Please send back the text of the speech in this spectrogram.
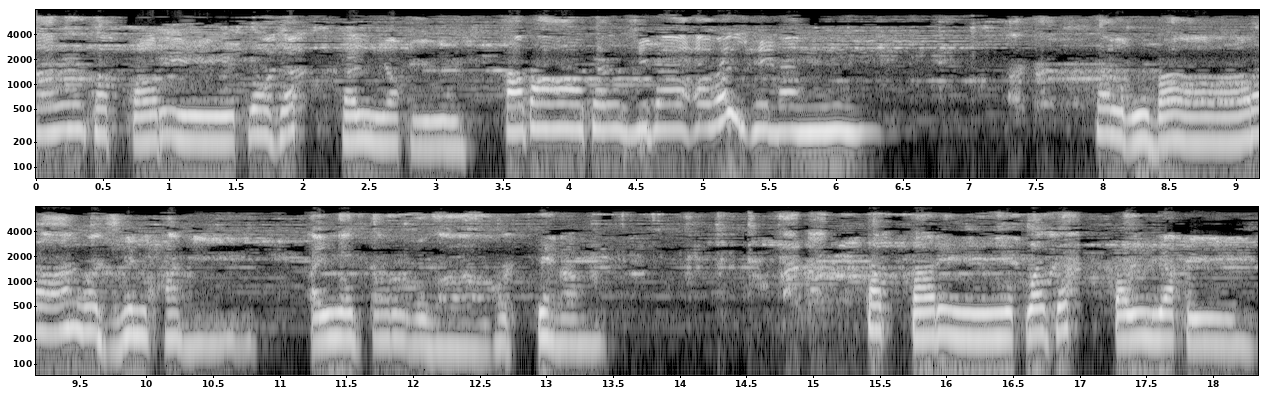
أنت الطريق وجدت اليقين. قطعت الجباه والهمم. كالغبار عن وجه الحميد أيسر منه التمم. الطريق وجدت اليقين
